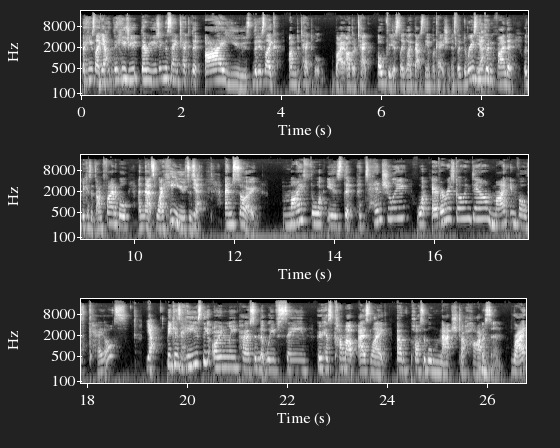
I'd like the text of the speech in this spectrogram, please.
but he's like, Yeah. he's they're using the same tech that I use that is like undetectable by other tech. Obviously, like that's the implication. Is like the reason Yeah. he couldn't find it was because it's unfindable, and that's why he uses Yeah. it. And so, my thought is that potentially whatever is going down might involve chaos. Yeah. Because he's the only person that we've seen who has come up as like a possible match to Hardison, mm. right?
